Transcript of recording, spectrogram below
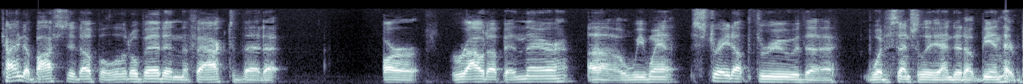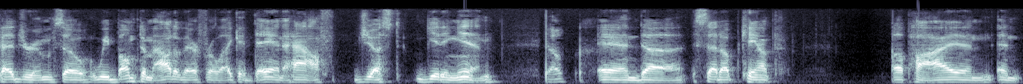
kind of botched it up a little bit in the fact that uh, our route up in there, uh, we went straight up through the what essentially ended up being their bedroom. So we bumped them out of there for like a day and a half just getting in Yep. and uh, set up camp up high and and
